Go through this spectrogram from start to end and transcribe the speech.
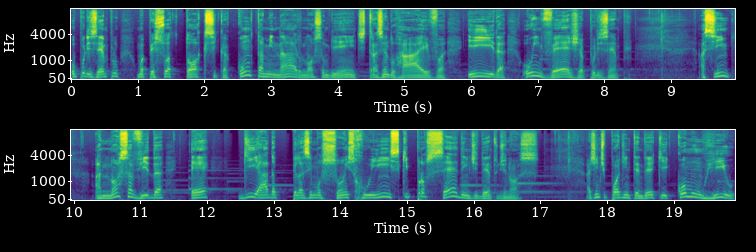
Ou, por exemplo, uma pessoa tóxica contaminar o nosso ambiente, trazendo raiva, ira ou inveja, por exemplo. Assim, a nossa vida é guiada pelas emoções ruins que procedem de dentro de nós. A gente pode entender que, como um rio,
